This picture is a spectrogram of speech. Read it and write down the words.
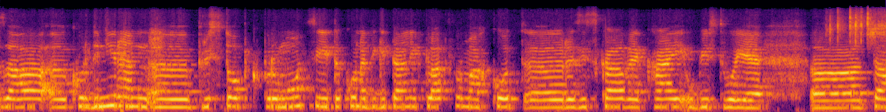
za uh, koordiniran uh, pristop k promociji, tako na digitalnih platformah, kot uh, raziskave, kaj v bistvu je uh, ta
